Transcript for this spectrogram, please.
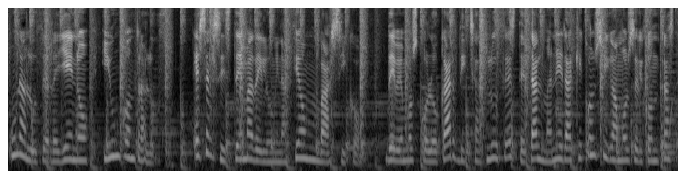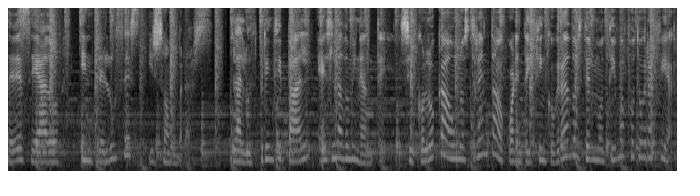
una luz de relleno y un contraluz es el sistema de iluminación básico. Debemos colocar dichas luces de tal manera que consigamos el contraste deseado entre luces y sombras. La luz principal es la dominante. Se coloca a unos 30 o 45 grados del motivo fotografiar.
